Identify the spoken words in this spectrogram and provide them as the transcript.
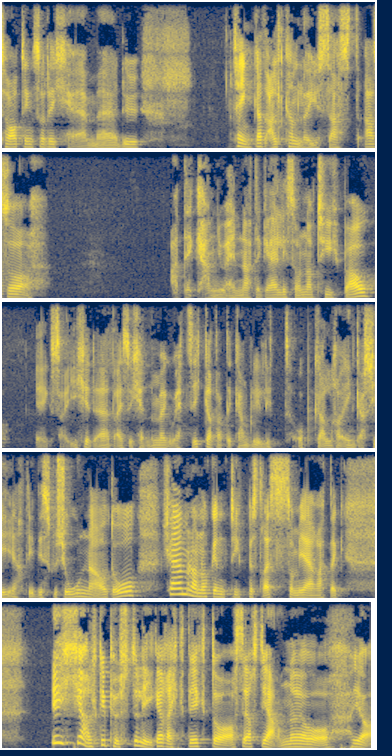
tar ting som det kommer. Du tenker at alt kan løses. Altså at Det kan jo hende at jeg er litt sånn av type òg. Jeg sier ikke det. De som kjenner meg, vet sikkert at jeg kan bli litt oppgallra og engasjert i diskusjoner. Og da kommer det nok en type stress som gjør at jeg ikke alltid puster like riktig og ser stjerner og ja.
